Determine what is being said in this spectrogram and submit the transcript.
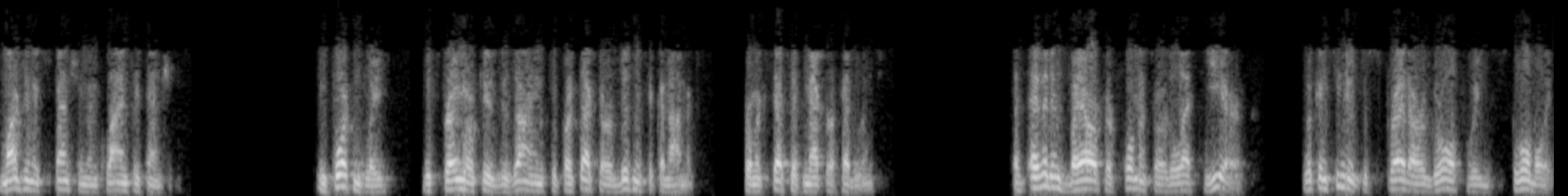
margin expansion, and client retention. Importantly, this framework is designed to protect our business economics from excessive macro headwinds. As evidenced by our performance over the last year, we continue to spread our growth wings globally,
